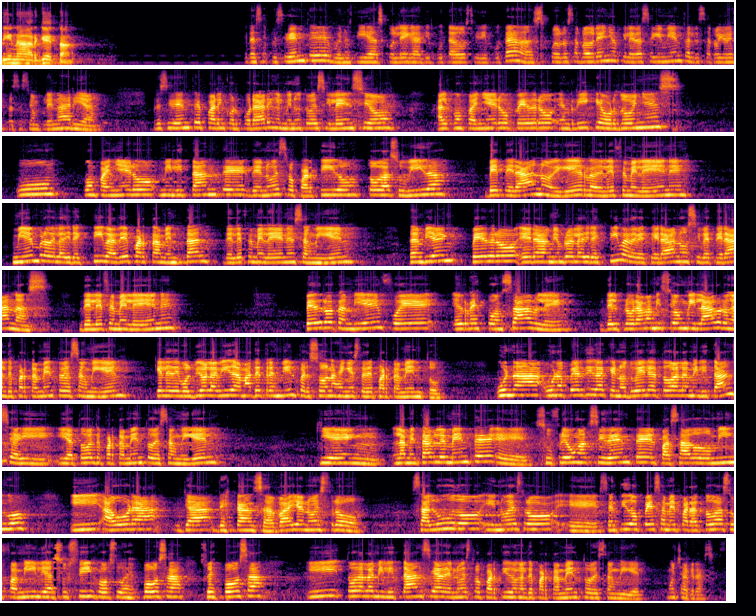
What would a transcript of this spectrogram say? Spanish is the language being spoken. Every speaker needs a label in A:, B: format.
A: Dina Argueta.
B: Gracias, presidente. Buenos días, colegas diputados y diputadas. Pueblo salvadoreño que le da seguimiento al desarrollo de esta sesión plenaria. Presidente, para incorporar en el minuto de silencio al compañero Pedro Enrique Ordóñez, un compañero militante de nuestro partido toda su vida, veterano de guerra del FMLN, miembro de la directiva departamental del FMLN en San Miguel. También Pedro era miembro de la directiva de veteranos y veteranas del FMLN. Pedro también fue el responsable del programa Misión Milagro en el departamento de San Miguel, que le devolvió la vida a más de 3.000 personas en este departamento una, una pérdida que nos duele a toda la militancia y, a todo el departamento de San Miguel, quien lamentablemente eh, sufrió un accidente el pasado domingo y ahora ya descansa. Vaya nuestro saludo y nuestro eh, sentido pésame para toda su familia, sus hijos, su esposa, su esposa y toda la militancia de nuestro partido en el departamento de San Miguel. Muchas gracias.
